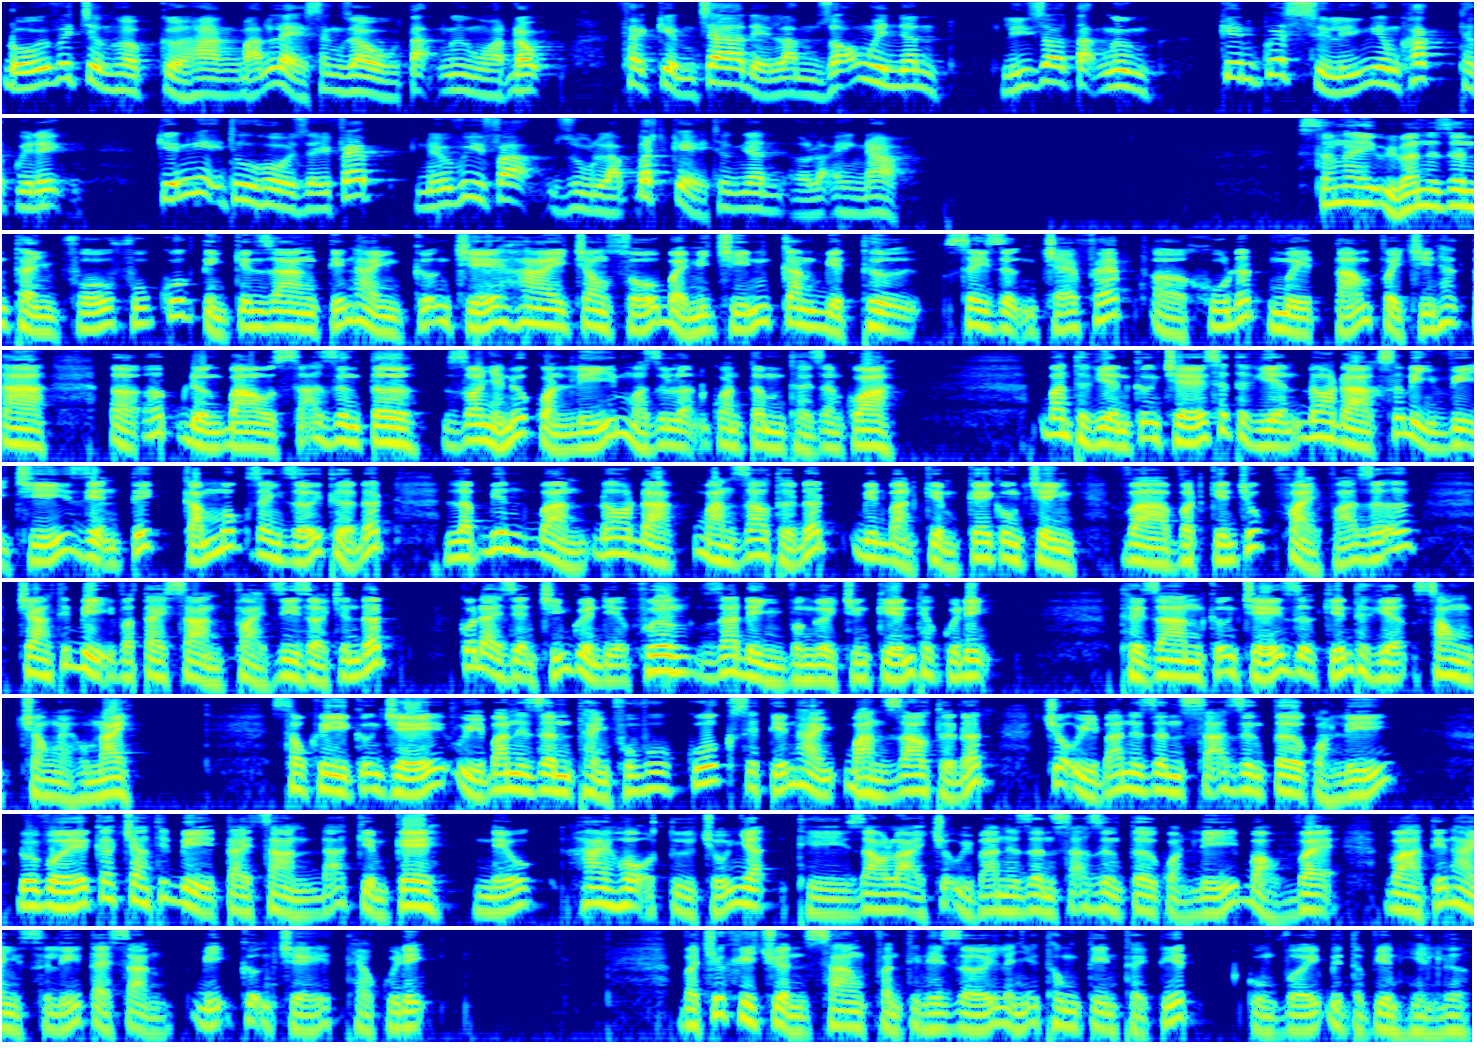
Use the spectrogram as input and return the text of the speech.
Đối với trường hợp cửa hàng bán lẻ xăng dầu tạm ngừng hoạt động, phải kiểm tra để làm rõ nguyên nhân, lý do tạm ngừng, kiên quyết xử lý nghiêm khắc theo quy định, kiến nghị thu hồi giấy phép nếu vi phạm dù là bất kể thương nhân ở loại hình nào. Sáng nay, Ủy ban nhân dân thành phố Phú Quốc, tỉnh Kiên Giang tiến hành cưỡng chế 2 trong số 79 căn biệt thự xây dựng trái phép ở khu đất 18,9 ha ở ấp Đường Bào, xã Dương Tơ do nhà nước quản lý mà dư luận quan tâm thời gian qua. Ban thực hiện cưỡng chế sẽ thực hiện đo đạc xác định vị trí, diện tích, cắm mốc danh giới thửa đất, lập biên bản đo đạc bàn giao thửa đất, biên bản kiểm kê công trình và vật kiến trúc phải phá rỡ, trang thiết bị và tài sản phải di rời trên đất, có đại diện chính quyền địa phương, gia đình và người chứng kiến theo quy định. Thời gian cưỡng chế dự kiến thực hiện xong trong ngày hôm nay. Sau khi cưỡng chế, Ủy ban nhân dân thành phố Phú Quốc sẽ tiến hành bàn giao thửa đất cho Ủy ban nhân dân xã Dương Tơ quản lý. Đối với các trang thiết bị tài sản đã kiểm kê, nếu hai hộ từ chối nhận thì giao lại cho Ủy ban nhân dân xã Dương Tơ quản lý, bảo vệ và tiến hành xử lý tài sản bị cưỡng chế theo quy định. Và trước khi chuyển sang phần tin thế giới là những thông tin thời tiết cùng với biên tập viên Hiền Lương.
